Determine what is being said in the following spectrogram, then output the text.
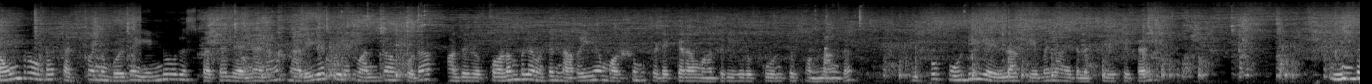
ரவுண்ட் ரவுண்டாக கட் பண்ணும்போது இன்னொரு ஸ்பெஷல் என்னென்னா நிறைய பேர் வந்தால் கூட அது குழம்புல வந்து நிறைய மஷ்ரூம் கிடைக்கிற மாதிரி இருக்கும்ன்ட்டு சொன்னாங்க. இப்போ பொடி எல்லாத்தையுமே நான் இதில் சேர்த்துட்டேன். இந்த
